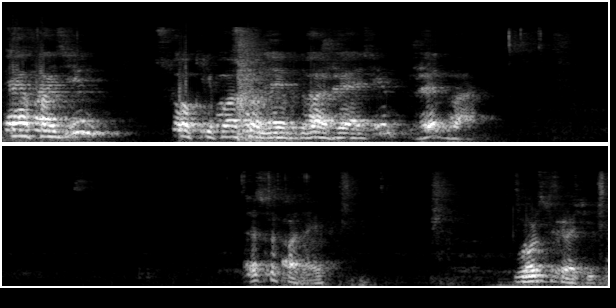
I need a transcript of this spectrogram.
F1, скобки Пуассона, F2, G1, G2. Это совпадает. Можно сократить.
